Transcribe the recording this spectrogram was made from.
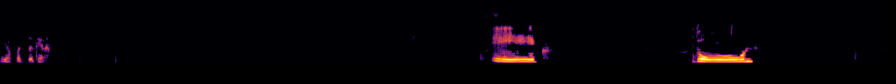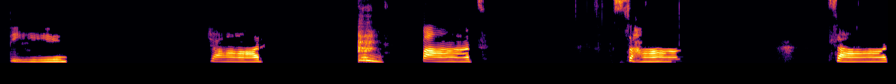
या पद्धतीनं. एक दोन तीन चार पाच सहा सात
